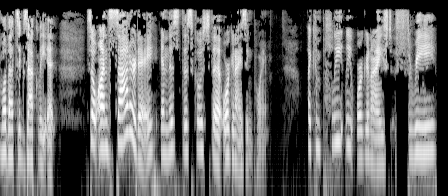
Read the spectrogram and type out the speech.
Well, that's exactly it. So on Saturday, and this this goes to the organizing point, I completely organized three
